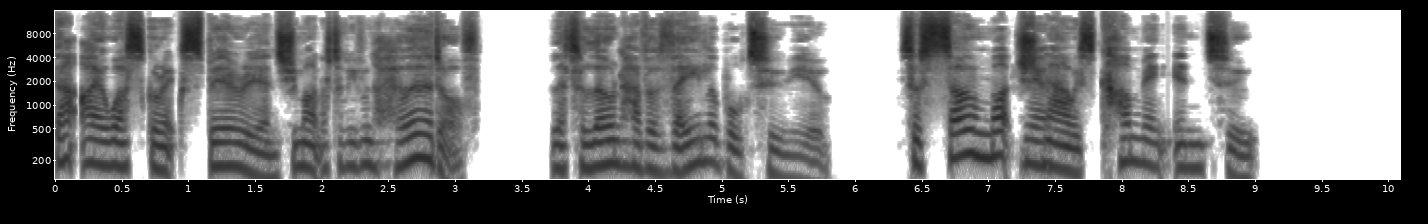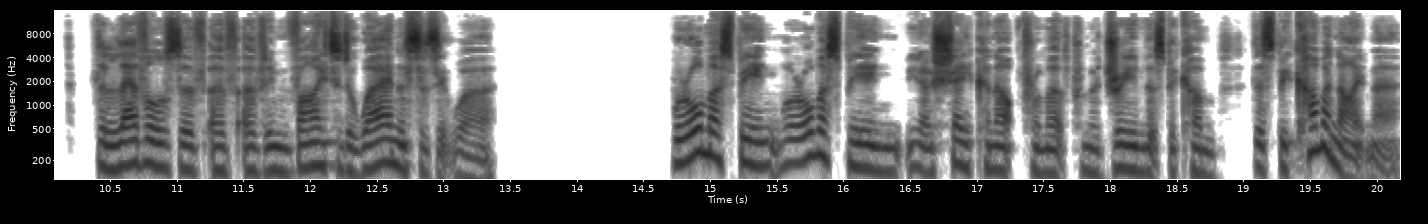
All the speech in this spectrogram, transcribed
that ayahuasca experience you might not have even heard of, let alone have available to you. So, so much yeah. now is coming into the levels of, of, of invited awareness, as it were. We're almost being, we're almost being, you know, shaken up from a, from a dream that's become, that's become a nightmare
